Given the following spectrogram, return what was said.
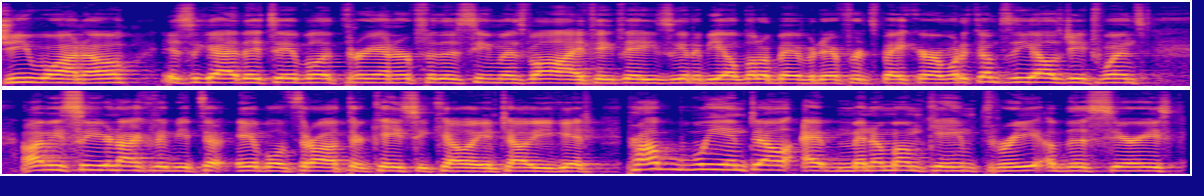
G1O is the guy that's able at 300 for this team as well. I think that he's going to be a little bit of a difference maker. And when it comes to the LG Twins, obviously you're not going to be th- able to throw out their Casey Kelly until you get probably until at minimum game three of this series.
